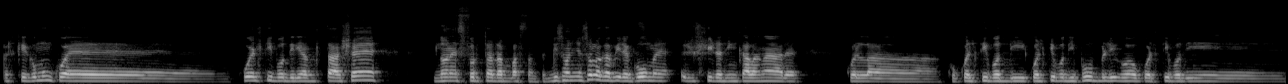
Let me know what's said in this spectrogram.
perché comunque quel tipo di realtà c'è, non è sfruttata abbastanza, bisogna solo capire come riuscire ad incalanare quella, quel, tipo di, quel tipo di pubblico, quel tipo di,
